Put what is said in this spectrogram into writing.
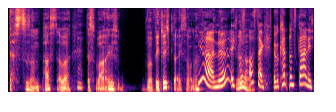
das zusammenpasst, aber das war eigentlich, war wirklich gleich so, ne? Ja, ne? Ich muss Ja. auch sagen, wir kannten uns gar nicht.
